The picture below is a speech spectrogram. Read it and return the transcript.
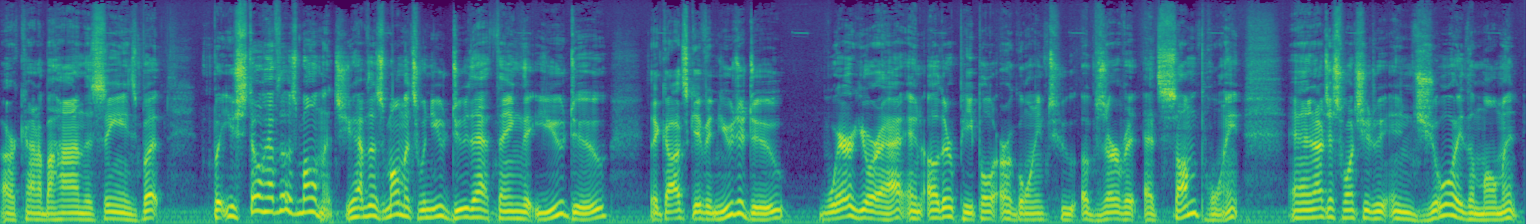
are kind of behind the scenes, but but you still have those moments. You have those moments when you do that thing that you do that God's given you to do where you're at, and other people are going to observe it at some point. And I just want you to enjoy the moment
